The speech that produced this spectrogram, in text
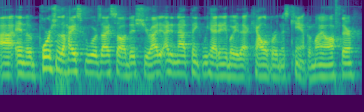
Uh, and the portion of the high schoolers I saw this year, I, I did not think we had anybody that caliber in this camp. Am I off there?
